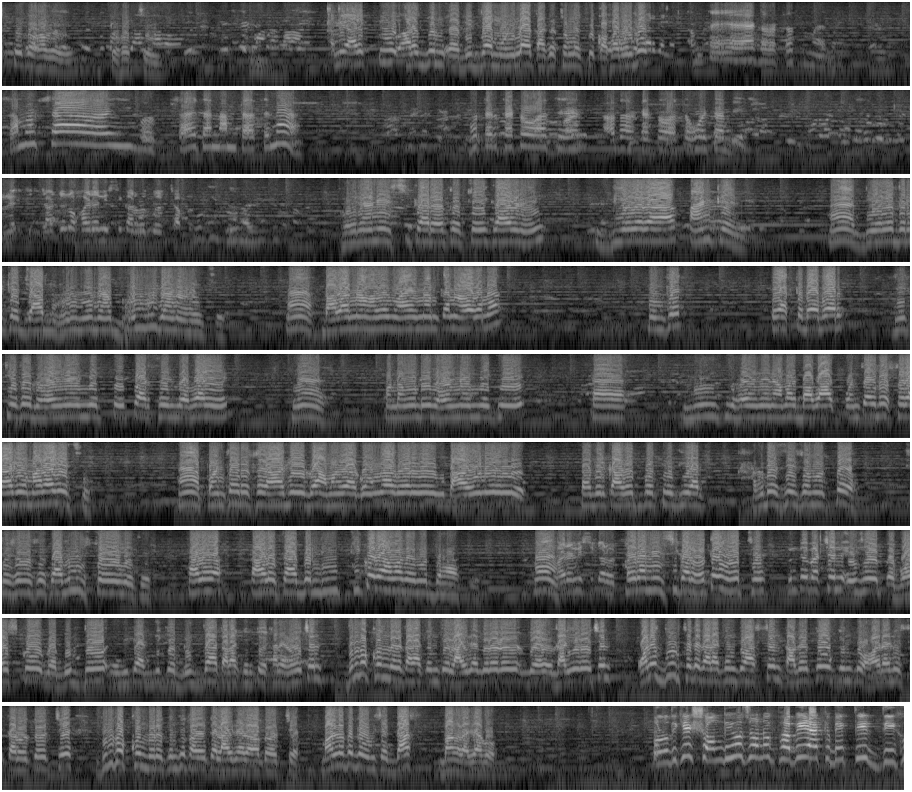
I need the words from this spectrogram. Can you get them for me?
একটু তো হবে একটু হচ্ছেই। আমি আরেকটু আরেকজন বৃদ্ধা মহিলা তাকে সঙ্গে একটু কথা বলব। আমাকে এগারোটার সময় সমস্যা এই নামটা আছে না? ভোটার কার্ডও আছে আধার কার্ডও আছে ওইটা নিয়ে। মানে যার জন্য হয়রানির শিকার হতে হচ্ছে আপনার হয়রানির শিকার হতে হচ্ছে এই কারণে বিএলরা আনট্রেন। হ্যাঁ বিএলদেরকে যা ভুল বুঝা ভুল বুঝানো হয়েছে। হ্যাঁ বাবার নাম হবে মায়ের নাম কেন হবে না? কিন্তু এই একটা ব্যাপার দ্বিতীয়ত ধরে নেন যে পেপারসের ব্যাপারে হ্যাঁ মোটামুটি ধরে নেন যে লিঙ্ক হয়ে নেন আমার বাবা পঞ্চাশ বছর আগে মারা গেছে। হ্যাঁ পঞ্চাশ বছর আগে আমরা গঙ্গা গর্বে ভাগনের লোক, তাদের কাগজপত্র কি আর থাকবে সেই সমস্ত? সে সমস্ত স্টাবলিশড হয়ে গেছে। তাহলে তাহলে তাদের লিঙ্ক কি করে আমাদের মধ্যে আসবে? হয়রানির শিকার হচ্ছে। হয়রানির শিকার হতেই হচ্ছে। শুনতে পাচ্ছেন এই যে বয়স্ক বৃদ্ধ এদিকে একদিকে বৃদ্ধা তারা কিন্তু এখানে রয়েছেন। দীর্ঘক্ষণ ধরে তারা কিন্তু লাইনে ধরে দাঁড়িয়ে রয়েছেন। অনেক দূর থেকে তারা কিন্তু আসছেন তাদেরকেও কিন্তু হয়রানির শিকার হতে হচ্ছে। দীর্ঘক্ষণ ধরে কিন্তু তাদেরকে লাইনে দাঁড়াতে হচ্ছে। মালদা থেকে অভিষেক দাস বাংলা জাগো। অন্যদিকে সন্দেহজনকভাবে এক ব্যক্তির দেহ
